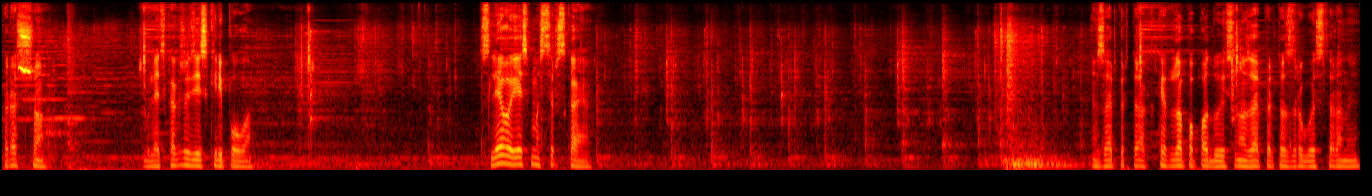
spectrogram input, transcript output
Хорошо. Блять, как же здесь крипово. Слева есть мастерская. Заперта. А как я туда попаду, если она заперта с другой стороны?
